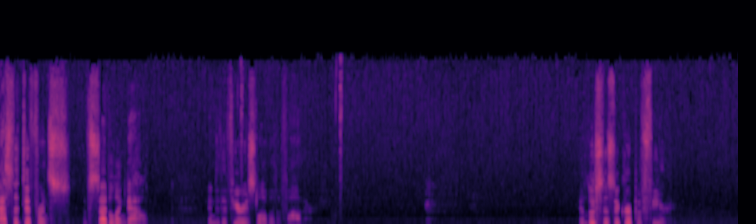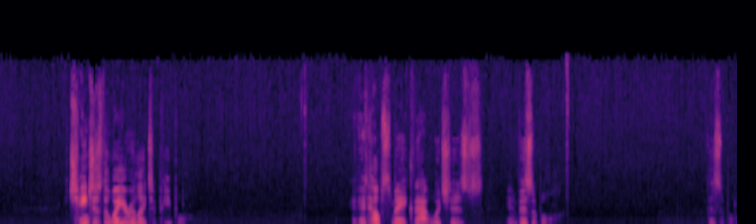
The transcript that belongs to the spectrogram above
That's the difference of settling down into the furious love of the Father. It loosens the grip of fear. It changes the way you relate to people. And it helps make that which is invisible visible.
